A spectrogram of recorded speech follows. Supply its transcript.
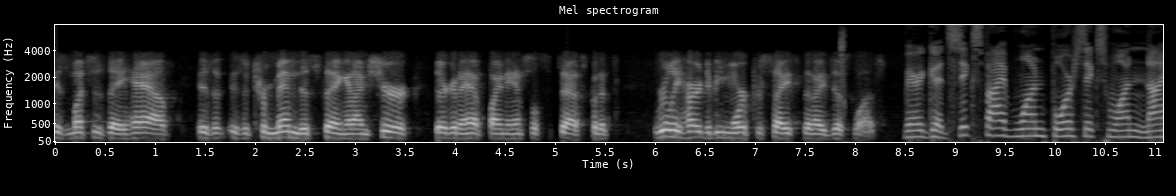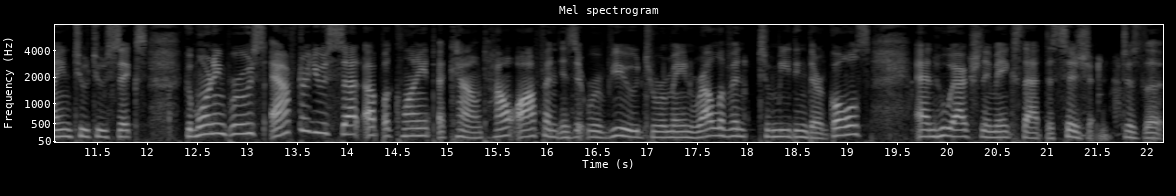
as much as they have is a, is a tremendous thing. And I'm sure they're going to have financial success. But it's really hard to be more precise than I just was. Very good. 651 461 9226. Good morning, Bruce. After you set up a client account, how often is it reviewed to remain relevant to meeting their goals? And who actually makes that decision? Does the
